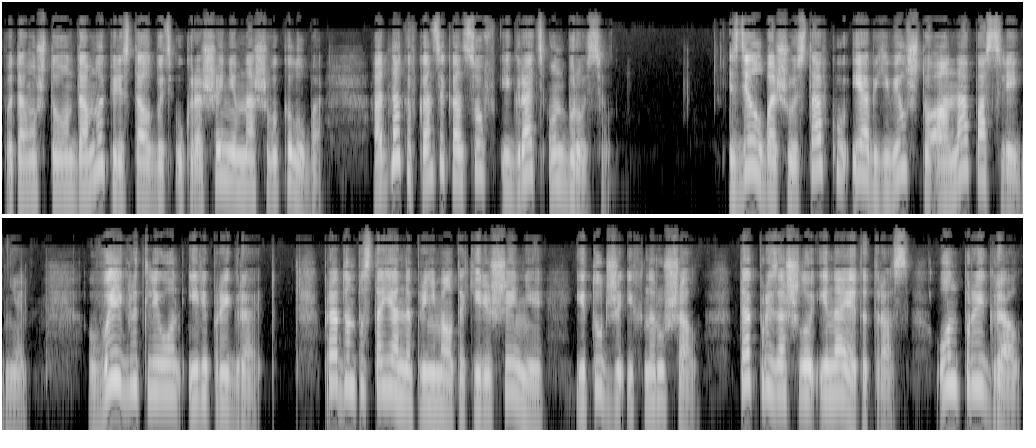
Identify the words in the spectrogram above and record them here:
потому что он давно перестал быть украшением нашего клуба. Однако, в конце концов, играть он бросил. Сделал большую ставку и объявил, что она последняя. Выиграет ли он или проиграет. Правда, он постоянно принимал такие решения и тут же их нарушал. Так произошло и на этот раз. Он проиграл,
